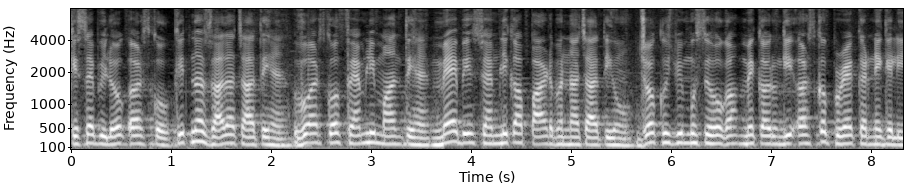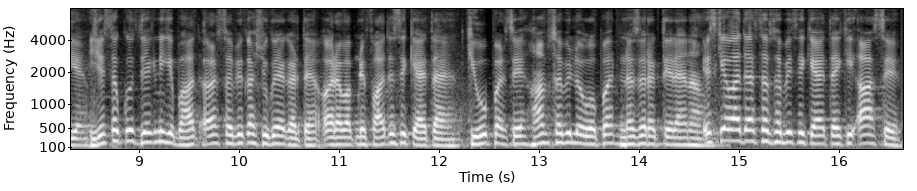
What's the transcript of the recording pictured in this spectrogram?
कि सभी लोग अर्थ को कितना ज़्यादा चाहते हैं। वो अर्थ को फैमिली मानते हैं। मैं भी इस फैमिली का पार्ट बनना चाहती हूँ। जो कुछ भी मुझसे होगा, मैं करूँगी अर्थ को प्रोटेक्ट करने के लिए। ये सब कुछ देखने के बाद अर्थ सभी का शुक्रिया करते हैं और अब अपने फादर से कहता है की ऊपर से हम सभी लोगों पर नज़र रखते रहना। इसके बाद अर्थ सभी से कहता है की आज से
